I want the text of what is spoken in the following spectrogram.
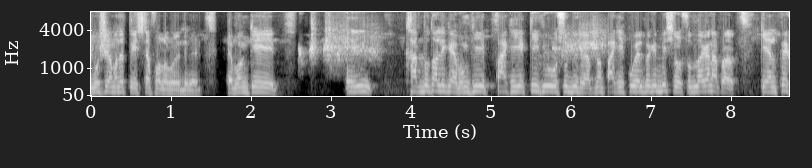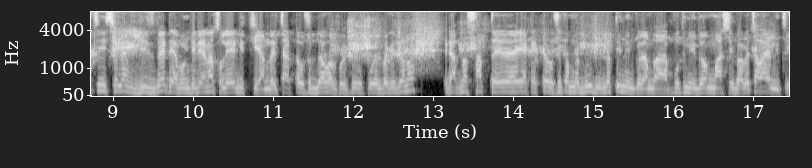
অবশ্যই আমাদের পেজটা ফলো করে দেবেন। এবং কি এই খাদ্য তালিকা এবং কি পাখিকে কি কি ওষুধ দিতে আপনার পাখি কোয়েল পাখি বেশি ওষুধ লাগে না? আপনার এবং কি রেনাসল এই দিচ্ছি। আমরা চারটা ওষুধ ব্যবহার করি কোয়েল পাখির জন্য। এটা আপনার সপ্তাহে এক একটা ওষুধ আমরা দুই দিন বা তিন দিন করে আমরা প্রতিনিয়ত মাসিক ভাবে চালাই নিচ্ছি।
